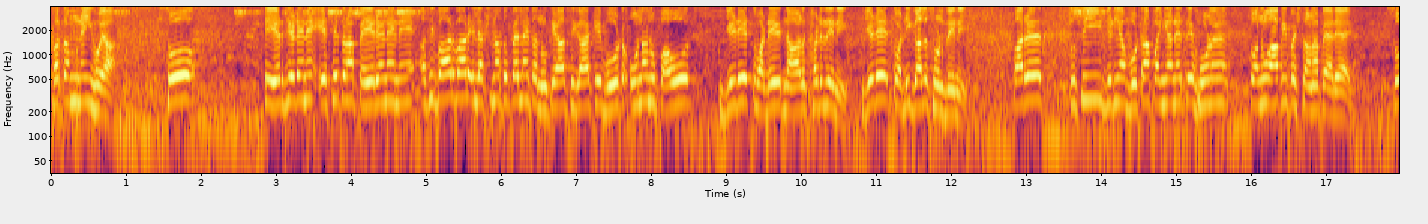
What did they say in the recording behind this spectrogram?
ਖਤਮ ਨਹੀਂ ਹੋਇਆ। ਸੋ ਢੇਰ ਜਿਹੜੇ ਨੇ, ਇਸੇ ਤਰ੍ਹਾਂ ਪਏ ਰਹਿਣੇ ਨੇ। ਅਸੀਂ ਵਾਰ-ਵਾਰ ਇਲੈਕਸ਼ਨਾਂ ਤੋਂ ਪਹਿਲਾਂ ਹੀ ਤੁਹਾਨੂੰ ਕਿਹਾ ਸੀਗਾ ਕਿ ਵੋਟ ਉਹਨਾਂ ਨੂੰ ਪਾਓ, ਜਿਹੜੇ ਤੁਹਾਡੇ ਨਾਲ ਖੜਦੇ ਨੇ, ਜਿਹੜੇ ਤੁਹਾਡੀ ਗੱਲ ਸੁਣਦੇ ਨੇ। ਪਰ ਤੁਸੀਂ ਜਿਹੜੀਆਂ ਵੋਟਾਂ ਪਾਈਆਂ ਨੇ ਤੇ ਹੁਣ ਤੁਹਾਨੂੰ ਆਪ ਹੀ ਪਛਤਾਣਾ ਪੈ ਰਿਹਾ ਹੈ। ਸੋ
